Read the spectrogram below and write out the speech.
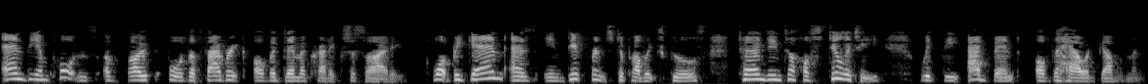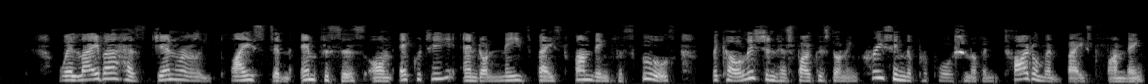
and the importance of both for the fabric of a democratic society. What began as indifference to public schools turned into hostility with the advent of the Howard government. Where Labor has generally placed an emphasis on equity and on needs-based funding for schools, the Coalition has focused on increasing the proportion of entitlement-based funding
